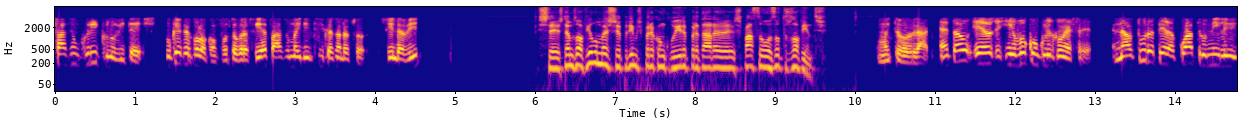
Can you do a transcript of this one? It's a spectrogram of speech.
fazem um currículo vitez. O que é que colocam? Fotografia, faz uma identificação da pessoa. Sim, David? Estamos a ouvi-lo, mas pedimos para concluir, para dar espaço aos outros ouvintes. Muito obrigado. Então, eu, eu vou concluir com essa. Na altura, terá 4 mil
